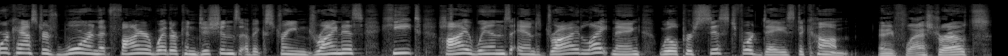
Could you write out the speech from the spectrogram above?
Forecasters warn that fire weather conditions of extreme dryness, heat, high winds, and dry lightning will persist for days to come. Any flash droughts?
